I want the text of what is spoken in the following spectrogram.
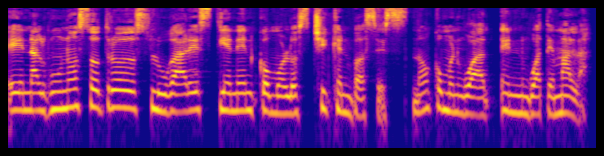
en algunos otros lugares tienen como los chicken buses, ¿no? Como en, en Guatemala.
